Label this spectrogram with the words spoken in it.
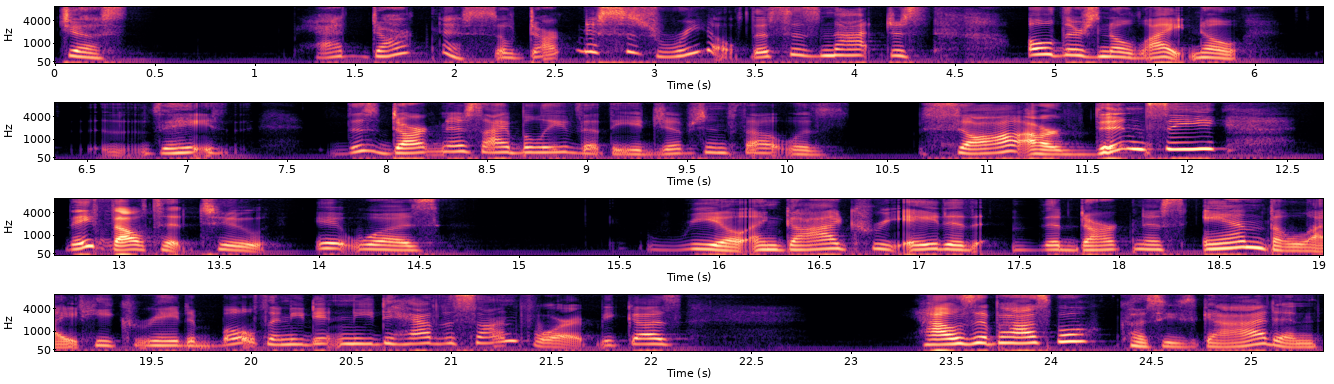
just had darkness. So darkness is real. This is not just, oh, there's no light. No, they this darkness I believe that the Egyptians felt was saw or didn't see, they felt it too. It was real and God created the darkness and the light. He created both and he didn't need to have the sun for it because how is it possible? Cuz he's God and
